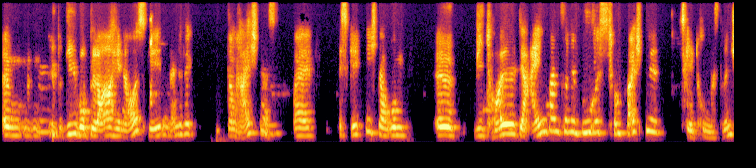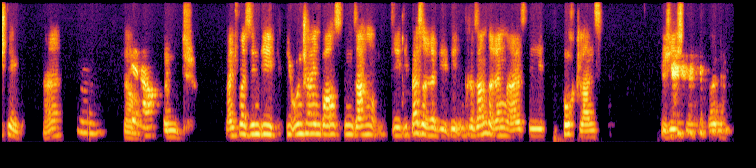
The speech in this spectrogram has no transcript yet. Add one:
ähm, mhm. die über bla hinausgeht. Im Endeffekt, dann reicht das. Mhm. Weil es geht nicht darum, äh, wie toll der Einband von dem Buch ist zum Beispiel. Es geht darum, was drinsteht. Ne? Mhm. So. Genau. Und manchmal sind die, die unscheinbarsten Sachen die, die besseren, die, die interessanteren als die Hochglanzgeschichten.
